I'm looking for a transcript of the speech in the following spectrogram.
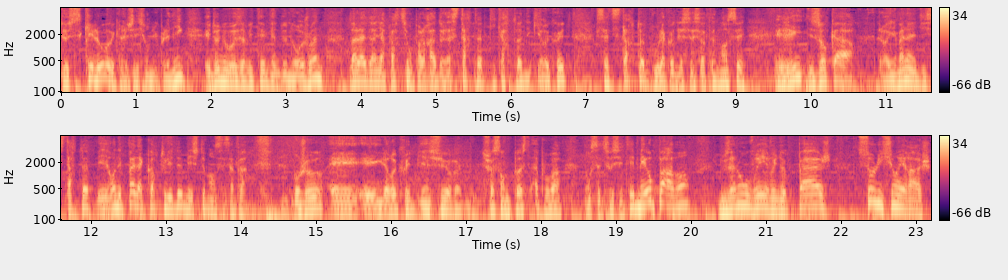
de Skello avec la gestion du planning. Et deux nouveaux invités viennent de nous rejoindre. Dans la dernière partie, on parlera de la start-up qui cartonne et qui recrute. Cette start-up, vous la connaissez certainement, c'est Rizokar. Alors il est malin, il dit start-up, mais on n'est pas d'accord tous les deux, mais justement c'est sympa. Bonjour, et, il recrute bien sûr 60 postes à pouvoir dans cette société, mais auparavant, nous allons ouvrir une page Solution RH.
